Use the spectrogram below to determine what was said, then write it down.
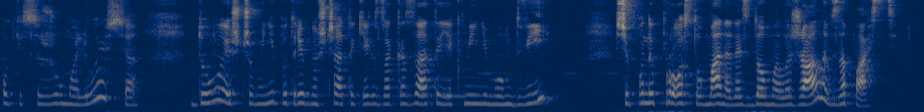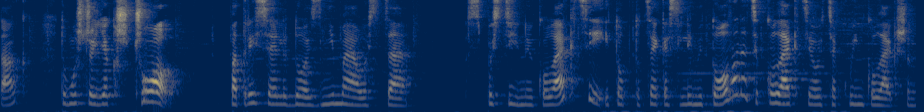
поки сижу, малююся, думаю, що мені потрібно ще таких заказати як мінімум дві, щоб вони просто в мене десь вдома лежали в запасті, так? Тому що якщо Патрісія Лідо зніме ось це з постійної колекції, і тобто це якась лімітована ця колекція, оця Queen Collection,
